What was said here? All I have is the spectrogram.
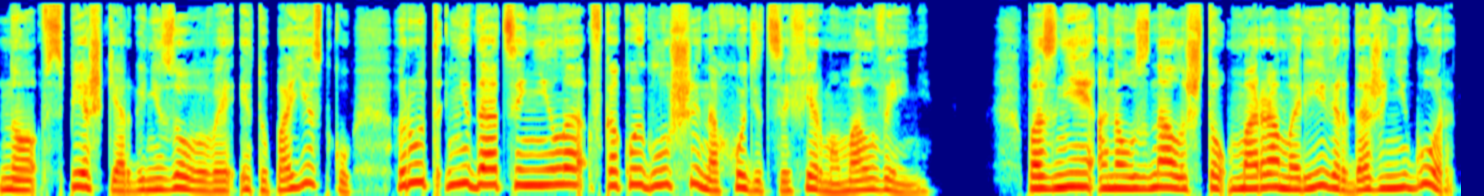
но в спешке, организовывая эту поездку, Рут недооценила, в какой глуши находится ферма Малвейни. Позднее она узнала, что Марама-Ривер даже не город.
